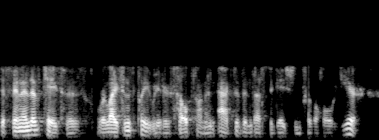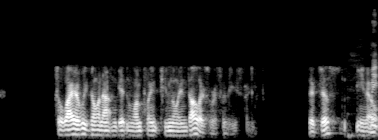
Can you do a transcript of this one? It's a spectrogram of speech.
definitive cases where license plate readers helped on an active investigation for the whole year. So why are we going out and getting 1.2 million dollars worth of these things? They're just, you know, I mean,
